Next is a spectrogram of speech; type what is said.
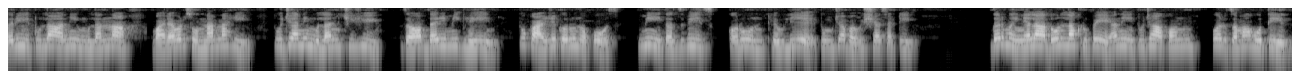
तरी तुला आणि मुलांना वाऱ्यावर सोडणार नाही. तुझी आणि मुलांचीही जबाबदारी मी घेईन. तू काळजी करू नकोस. मी तजवीज करून ठेवलीये तुमच्या भविष्यासाठी. दर महिन्याला दोन लाख रुपये आणि तुझ्या अकाउंटवर जमा होतील.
